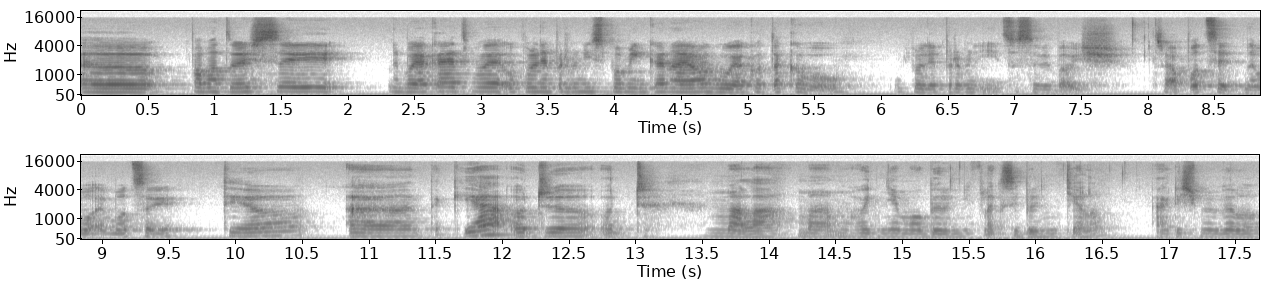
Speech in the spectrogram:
Uh, pamatuješ si, nebo jaká je tvoje úplně první vzpomínka na jogu jako takovou? Úplně první, co si vybavíš? Třeba pocit nebo emoci? Ty jo, uh, tak já od, od mala mám hodně mobilní, flexibilní tělo. A když mi bylo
